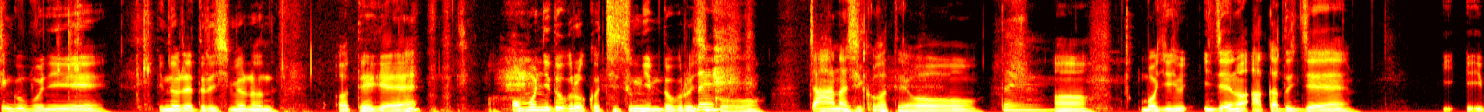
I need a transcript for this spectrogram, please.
친구분이 이 노래 들으시면은 어 되게 어머니도 그렇고 지숙님도 그러시고 네. 짠하실 것 같아요. 네. 어 뭐 이제는 아까도 이제 이, 이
